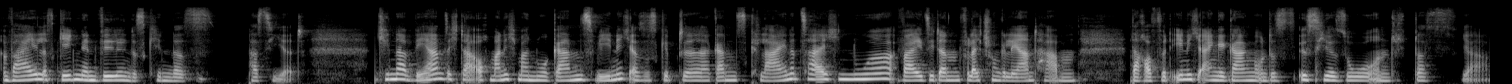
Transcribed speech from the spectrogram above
weil es gegen den Willen des Kindes passiert. Kinder wehren sich da auch manchmal nur ganz wenig. Also es gibt äh, ganz kleine Zeichen nur, weil sie dann vielleicht schon gelernt haben, darauf wird eh nicht eingegangen und es ist hier so und das ja,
